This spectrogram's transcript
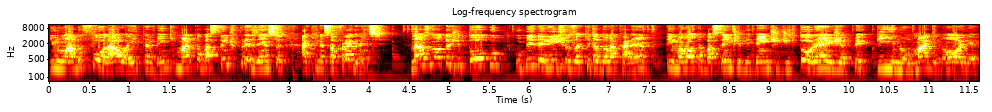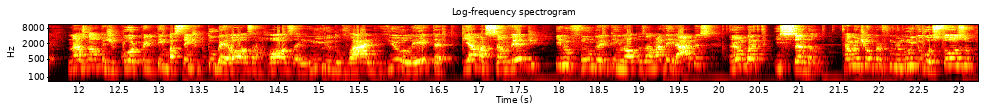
E um lado floral aí também que marca bastante presença aqui nessa fragrância. Nas notas de topo, o Be Delicious aqui da Dona Karan tem uma nota bastante evidente de toranja, pepino, magnólia. Nas notas de corpo ele tem bastante tuberosa, rosa, lírio do vale, violeta e a maçã verde. E no fundo ele tem notas amadeiradas, âmbar e sândalo. Realmente é um perfume muito gostoso,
